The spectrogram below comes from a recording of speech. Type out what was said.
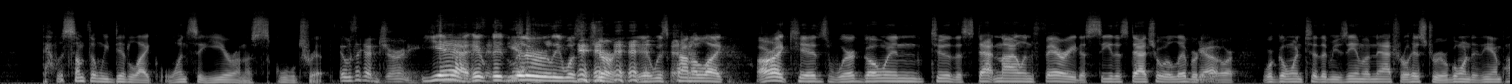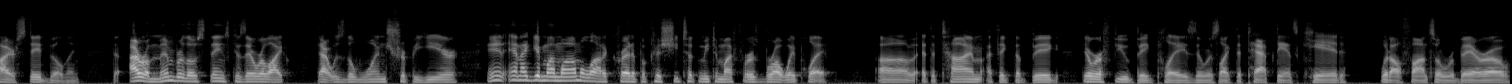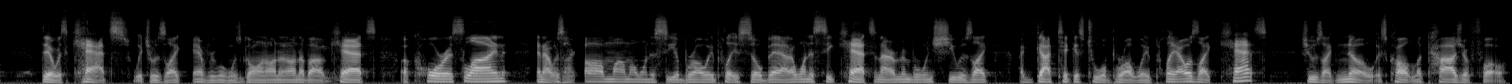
that was something we did like once a year on a school trip. It was like a journey. Yeah, it, it yeah. literally was a journey. it was kind of like, all right, kids, we're going to the Staten Island Ferry to see the Statue of Liberty, yep. or we're going to the Museum of Natural History, or going to the Empire State Building. I remember those things because they were like, That was the one trip a year. And, and I give my mom a lot of credit because she took me to my first Broadway play. Uh, at the time, I think the big, there were a few big plays. There was like the Tap Dance Kid with Alfonso Ribeiro. There was Cats, which was like everyone was going on and on about Cats, a chorus line. And I was like, oh, mom, I want to see a Broadway play so bad. I want to see Cats. And I remember when she was like, I got tickets to a Broadway play. I was like, Cats? She was like, no, it's called La Cage aux Folles.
